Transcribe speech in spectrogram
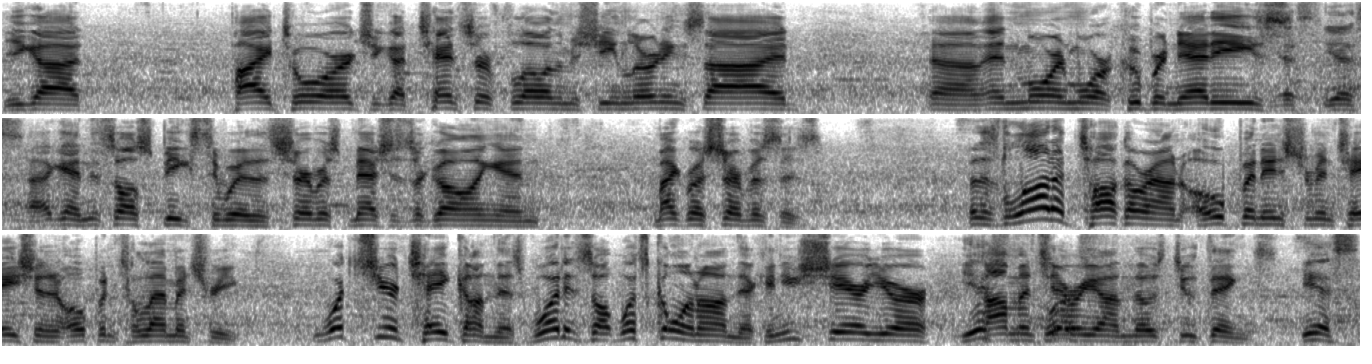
you got PyTorch, you got TensorFlow on the machine learning side, uh, and more and more Kubernetes. Yes, yes. Again, this all speaks to where the service meshes are going and microservices. But there's a lot of talk around open instrumentation and open telemetry. What's your take on this? What is, what's going on there? Can you share your yes, commentary on those two things? Yes,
